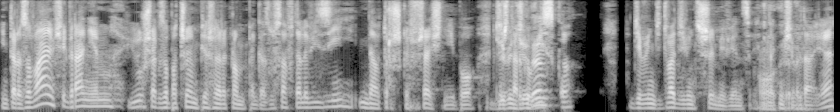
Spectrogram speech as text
interesowałem się graniem już jak zobaczyłem pierwsze reklamy Pegasusa w telewizji, no troszkę wcześniej, bo 9, targowisko... 9.2, mniej więcej, okay. tak mi się wydaje.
